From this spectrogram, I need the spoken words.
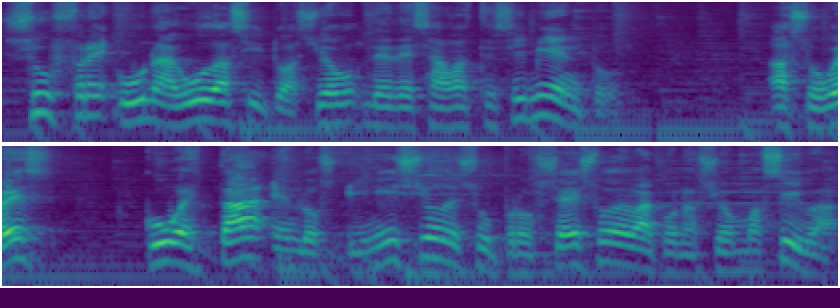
sufre una aguda situación de desabastecimiento. A su vez, Cuba está en los inicios de su proceso de vacunación masiva.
